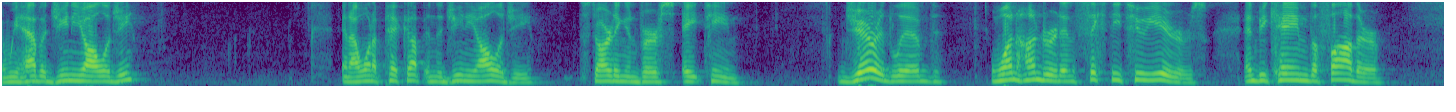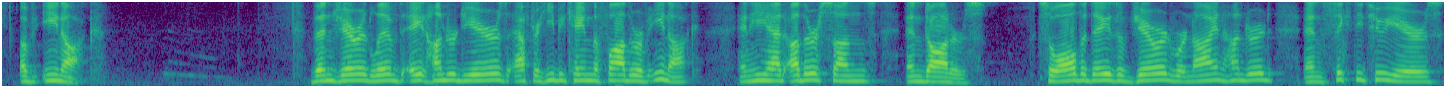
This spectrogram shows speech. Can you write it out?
And we have a genealogy. And I want to pick up in the genealogy starting in verse 18. Jared lived 162 years and became the father of Enoch. Then Jared lived 800 years after he became the father of Enoch, and he had other sons and daughters. So all the days of Jared were 962 years,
